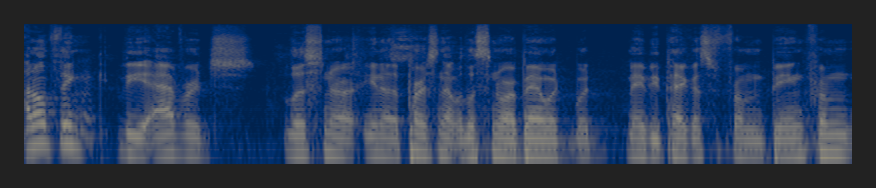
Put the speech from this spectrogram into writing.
I don't think the average listener, you know, the person that would listen to our band would, would maybe peg us from being from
